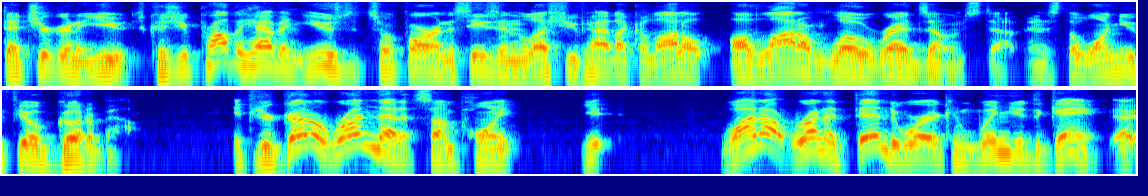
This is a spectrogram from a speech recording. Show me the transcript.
that you're gonna use because you probably haven't used it so far in the season unless you've had like a lot of a lot of low red zone stuff, and it's the one you feel good about. If you're gonna run that at some point, you, why not run it then to where it can win you the game? Uh,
